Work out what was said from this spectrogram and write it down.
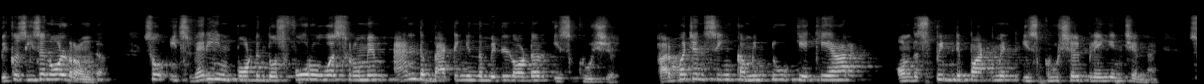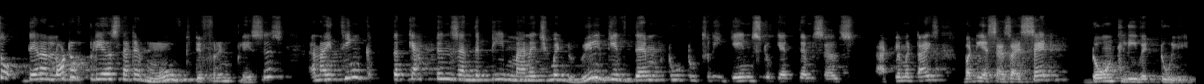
बिकॉज इज एन ऑलराउंडर so it's very important. Those four overs from him and the batting in the middle order is crucial. Harbhajan Singh coming to KKR on the spin department is crucial playing in Chennai. So there are a lot of players that have moved different places. And I think the captains and the team management will give them two to three games to get themselves acclimatized. But yes, as I said, don't leave it too late.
